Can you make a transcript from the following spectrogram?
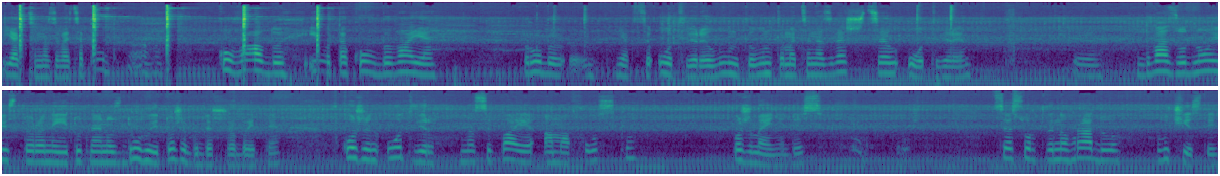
як це називається, прут, ковалду і отаку вбиває робить е, як це отвіри, лунки. Лунками це назвеш це отвіри. Е, Два з одної сторони, і тут, мабуть, з другої теж будеш робити. В кожен отвір насипає амафоски по жмені десь. Це сорт винограду лучистий,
